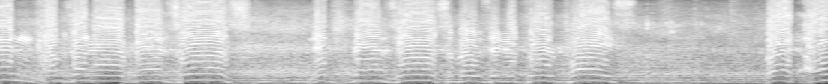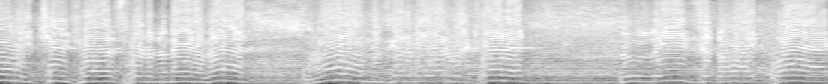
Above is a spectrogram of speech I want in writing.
Hedden comes under Manzares, nips Manzares and moves into third place. But only two transfer to the main event. One of them is going to be Edward Kennett, who leads at the white flag.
